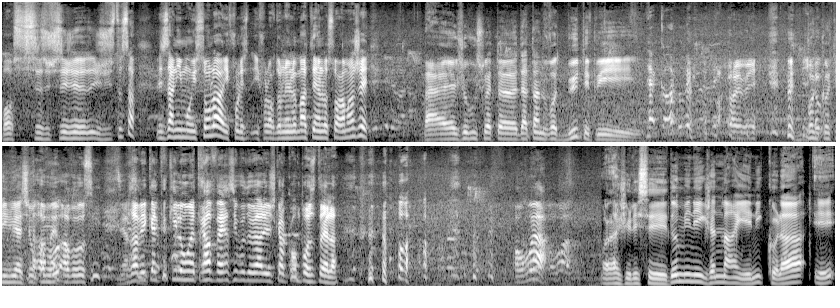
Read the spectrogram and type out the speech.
Bon, c'est c'est juste ça. Les animaux, ils sont là. Il faut, les- il faut leur donner le matin et le soir à manger. Bah, Je vous souhaite euh, d'atteindre votre but et puis D'accord, oui. Oui, oui. bonne continuation À quand vous, même. à vous aussi. Merci. Vous avez quelques kilomètres à faire si vous devez aller jusqu'à Compostelle. Au revoir. Voilà, j'ai laissé Dominique, Jeanne-Marie et Nicolas et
